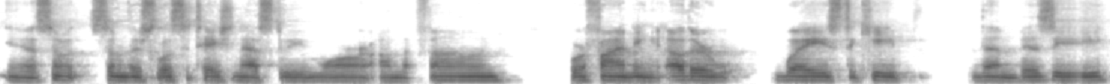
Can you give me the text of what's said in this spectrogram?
you know, some some of their solicitation has to be more on the phone. We're finding other ways to keep them busy.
